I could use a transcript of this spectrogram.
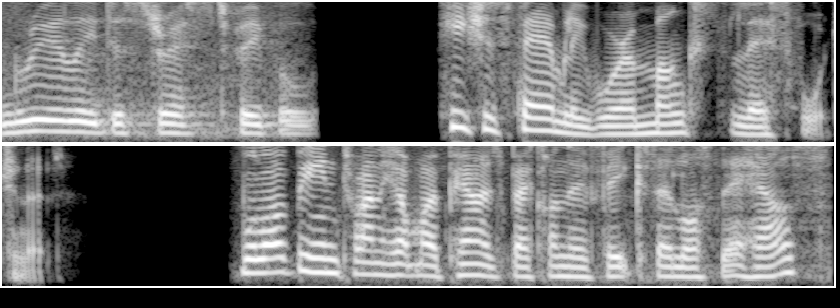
really distressed people. Keisha's family were amongst the less fortunate. Well, I've been trying to help my parents back on their feet because they lost their house.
